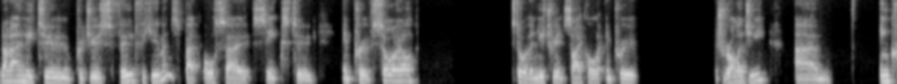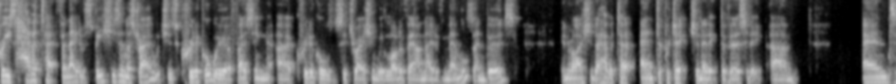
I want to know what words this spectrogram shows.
not only to produce food for humans, but also seeks to improve soil, store the nutrient cycle, improve hydrology, um, increase habitat for native species in Australia, which is critical. We are facing a critical situation with a lot of our native mammals and birds in relation to habitat and to protect genetic diversity. Um, and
